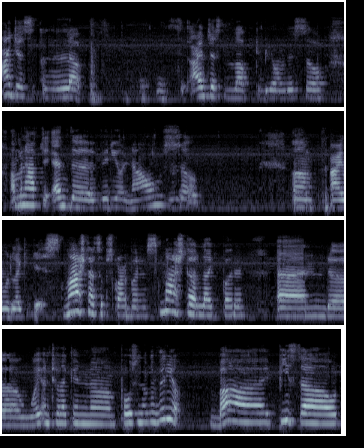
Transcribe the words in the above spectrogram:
I just love I just love to be on this so I'm gonna have to end the video now so um, I would like you to smash that subscribe button smash that like button and uh, wait until I can um, post another video. Bye. Peace out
